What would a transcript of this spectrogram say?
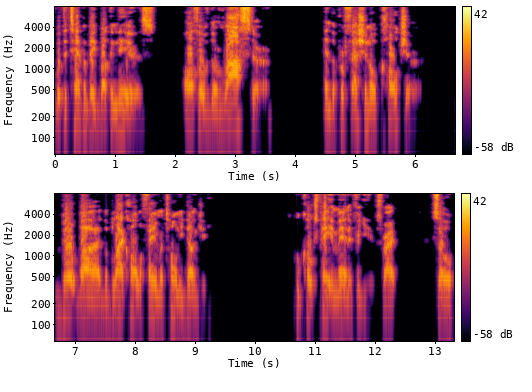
with the Tampa Bay Buccaneers off of the roster and the professional culture built by the Black Hall of Famer Tony Dungy, who coached Peyton Manning for years, right? So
